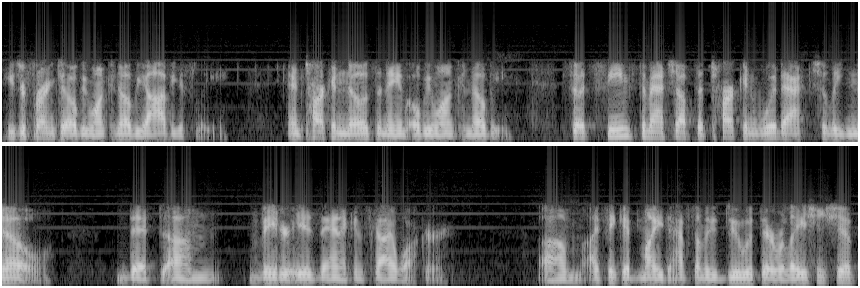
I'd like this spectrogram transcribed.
He's referring to Obi Wan Kenobi, obviously, and Tarkin knows the name Obi Wan Kenobi. So it seems to match up that Tarkin would actually know that um, Vader is Anakin Skywalker. Um, I think it might have something to do with their relationship.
